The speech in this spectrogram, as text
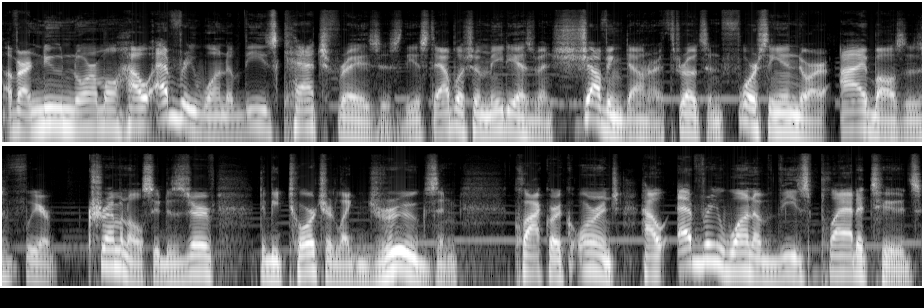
of our new normal. How every one of these catchphrases the establishment media has been shoving down our throats and forcing into our eyeballs as if we are criminals who deserve to be tortured like droogs and Clockwork Orange. How every one of these platitudes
